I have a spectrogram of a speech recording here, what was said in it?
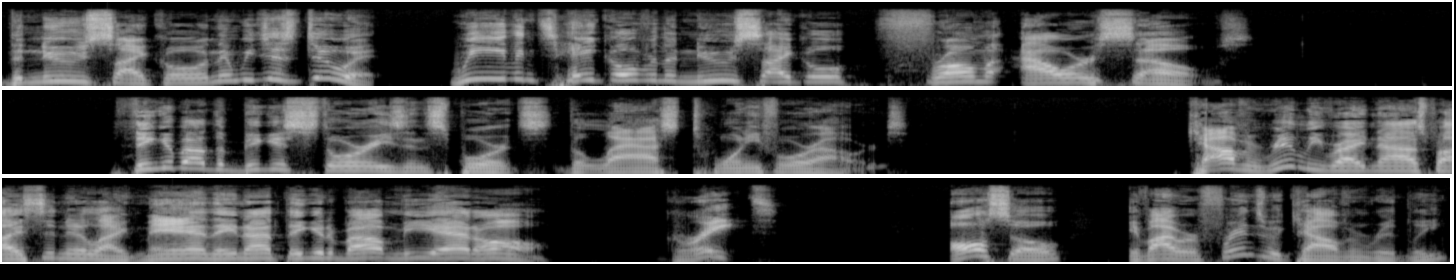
the news cycle and then we just do it. We even take over the news cycle from ourselves. Think about the biggest stories in sports the last 24 hours. Calvin Ridley right now is probably sitting there like, man, they not thinking about me at all. Great. Also, if I were friends with Calvin Ridley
